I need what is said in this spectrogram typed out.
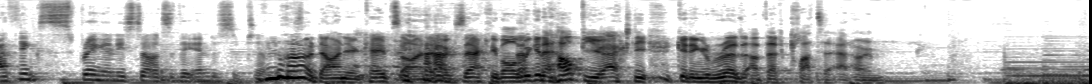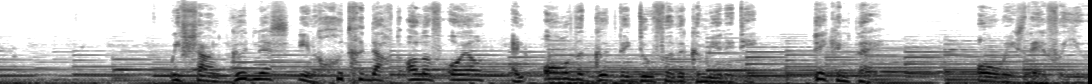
I think spring only starts at the end of September. No, down here in Cape Town. Yeah, exactly. Well, we're going to help you actually getting rid of that clutter at home. We found goodness in Goed Gedacht olive oil and all the good they do for the community. Pick n Pay. Always there for you.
